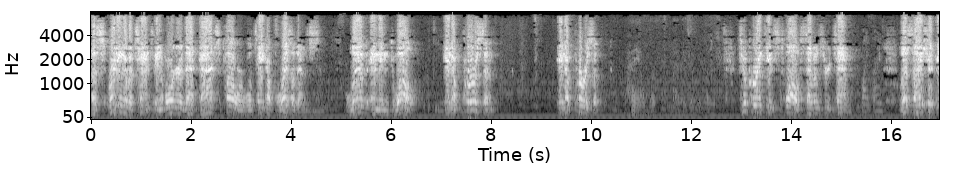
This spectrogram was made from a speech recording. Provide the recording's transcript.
a spreading of a tent in order that God's power will take up residence, live and indwell in a person. In a person. 2 Corinthians 12, 7 through 10. Lest I should be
